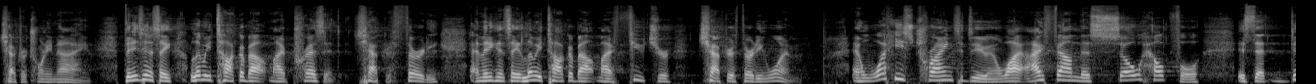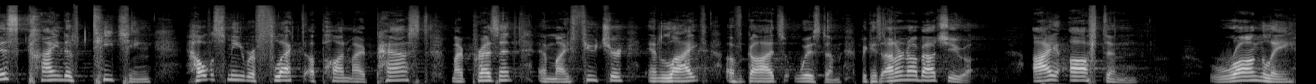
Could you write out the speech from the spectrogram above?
chapter 29. Then he's going to say, let me talk about my present, chapter 30. And then he can say, let me talk about my future, chapter 31. And what he's trying to do, and why I found this so helpful, is that this kind of teaching helps me reflect upon my past, my present, and my future in light of God's wisdom. Because I don't know about you, I often wrongly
